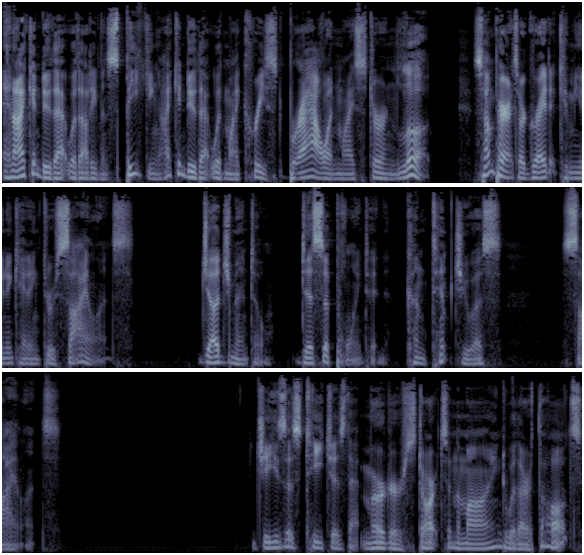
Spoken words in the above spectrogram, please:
And I can do that without even speaking. I can do that with my creased brow and my stern look. Some parents are great at communicating through silence judgmental, disappointed, contemptuous silence. Jesus teaches that murder starts in the mind with our thoughts,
